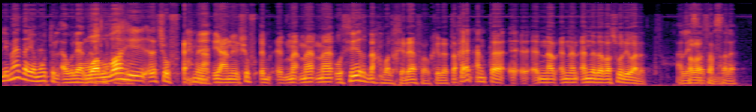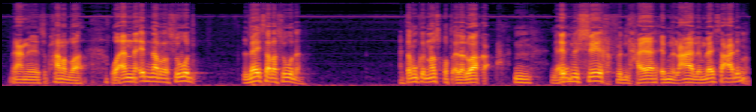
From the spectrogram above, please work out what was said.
لماذا يموت الأولاد والله شوف إحنا نعم. يعني شوف ما, ما, ما أثير نحو الخلافة وكده تخيل أنت ان ان أن للرسول ولد عليه الصلاة. والسلام يعني سبحان الله وأن ابن الرسول ليس رسولا انت ممكن نسقط إلى الواقع. مم. يعني؟ ابن الشيخ في الحياة ابن العالم ليس عالما.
